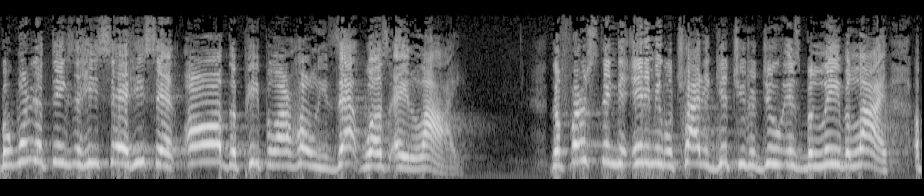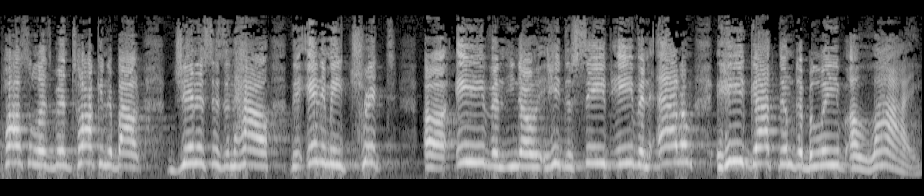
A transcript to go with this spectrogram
But one of the things that he said, he said, all the people are holy. That was a lie. The first thing the enemy will try to get you to do is believe a lie. Apostle has been talking about Genesis and how the enemy tricked uh, Eve and, you know, he deceived Eve and Adam. He got them to believe a lie.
